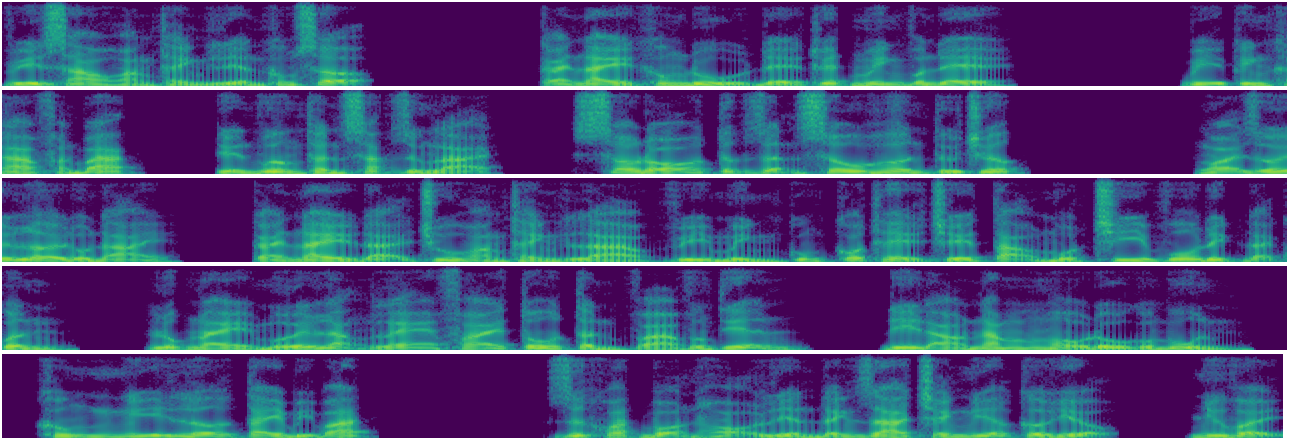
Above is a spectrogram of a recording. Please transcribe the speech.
vì sao Hoàng Thành liền không sợ? Cái này không đủ để thuyết minh vấn đề. Bị Kinh Kha phản bác, Yến Vương thần sắc dừng lại, sau đó tức giận sâu hơn từ trước. Ngoại giới lời đồn đãi, cái này Đại Chu Hoàng Thành là vì mình cũng có thể chế tạo một chi vô địch đại quân, lúc này mới lặng lẽ phái Tô Tần và Vương Tiễn, đi đào năm màu đồ gốm bùn, không nghĩ lỡ tay bị bắt. Dứt khoát bọn họ liền đánh ra tránh nghĩa cờ hiệu, như vậy,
